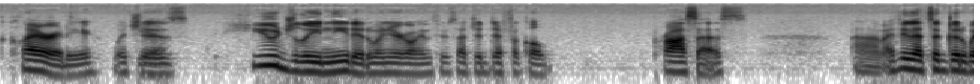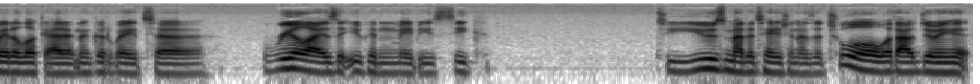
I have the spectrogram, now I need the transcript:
clarity, which Yeah. is hugely needed when you're going through such a difficult process. Um, I think that's a good way to look at it and a good way to realize that you can maybe seek to use meditation as a tool without doing it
